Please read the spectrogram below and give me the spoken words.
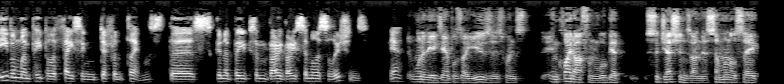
even when people are facing different things, there's going to be some very, very similar solutions. Yeah. One of the examples I use is when, and quite often we'll get suggestions on this. Someone will say,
